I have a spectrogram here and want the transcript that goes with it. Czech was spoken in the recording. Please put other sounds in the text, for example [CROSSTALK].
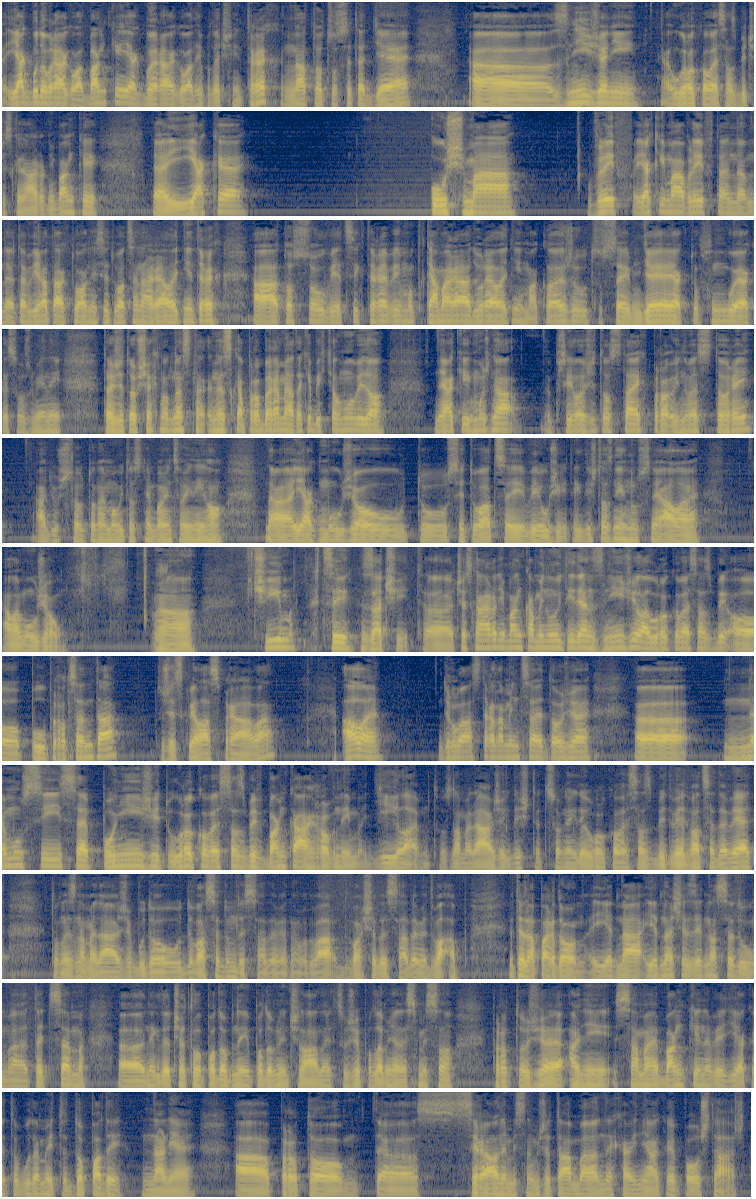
jak budou reagovat banky, jak bude reagovat hypoteční trh na to, co se teď děje, znížení úrokové sazby České národní banky, jaké už má vliv, jaký má vliv ten, ten výrat aktuální situace na realitní trh a to jsou věci, které vím od kamarádů realitních makléřů, co se jim děje, jak to funguje, jaké jsou změny. Takže to všechno dnes, dneska probereme. Já taky bych chtěl mluvit o nějakých možná příležitostech pro investory, ať už jsou to nemovitosti nebo něco jiného, jak můžou tu situaci využít. I když to zní hnusně, ale, ale můžou. Čím chci začít? Česká národní banka minulý týden znížila úrokové sazby o půl procenta, což je skvělá zpráva, ale druhá strana mince je to, že eh, nemusí se ponížit úrokové sazby v bankách rovným dílem. To znamená, že když teď jsou někde úrokové sazby 2,29, to neznamená, že budou 2,79 nebo 2,69, 2, teda pardon, 1,617. Teď jsem eh, někde četl podobný, podobný článek, což je podle mě nesmysl, protože ani samé banky nevědí, jaké to bude mít dopady na ně a proto eh, si reálně myslím, že tam nechají nějaký polštář.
